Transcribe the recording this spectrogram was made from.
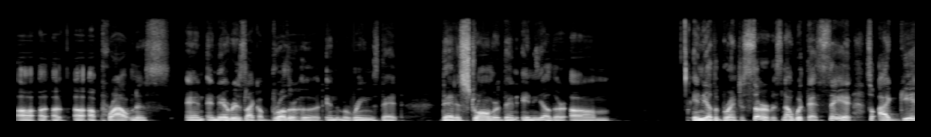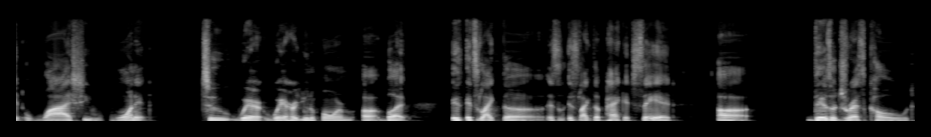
uh, a, a, a proudness and and there is like a brotherhood in the Marines that that is stronger than any other um any other branch of service. Now, with that said, so I get why she wanted to wear wear her uniform. Uh, but it, it's like the it's it's like the package said. Uh, there's a dress code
